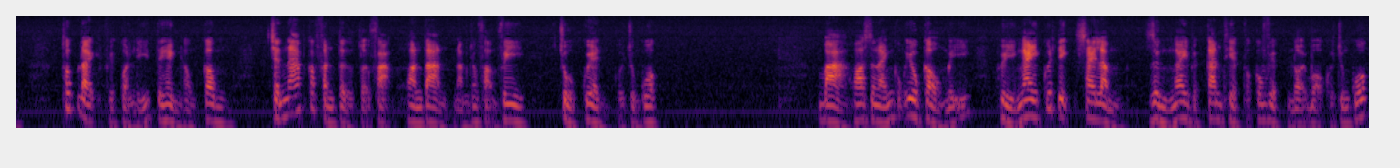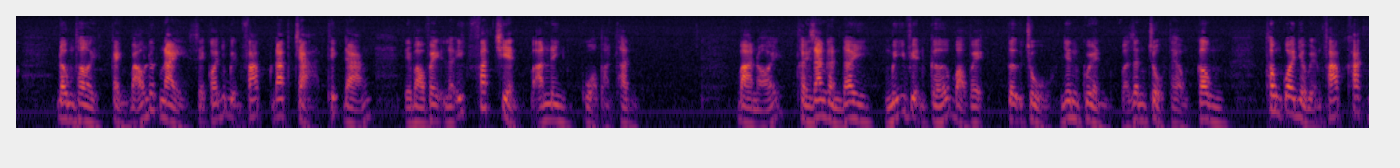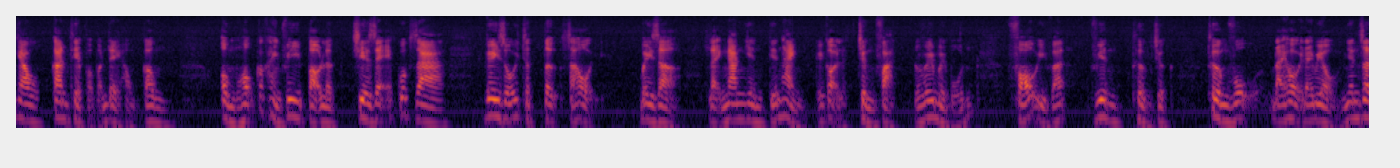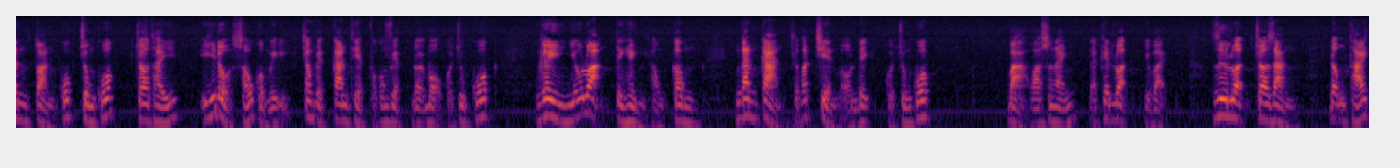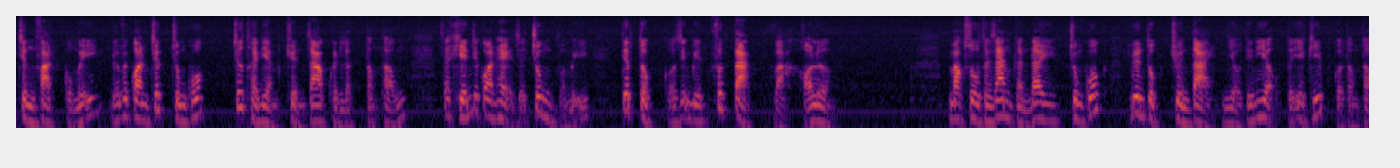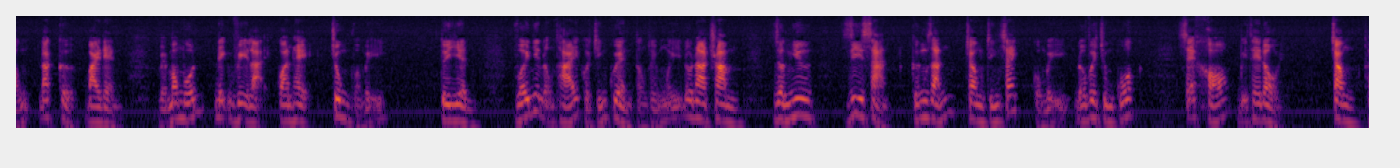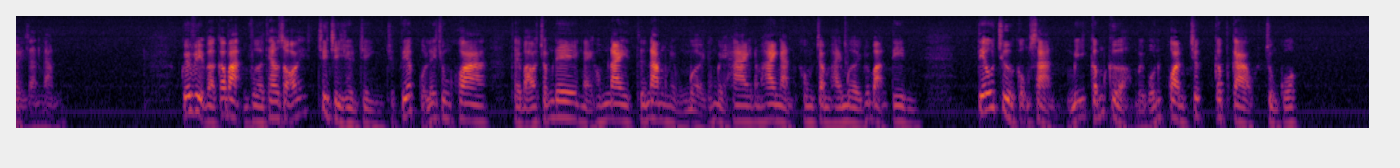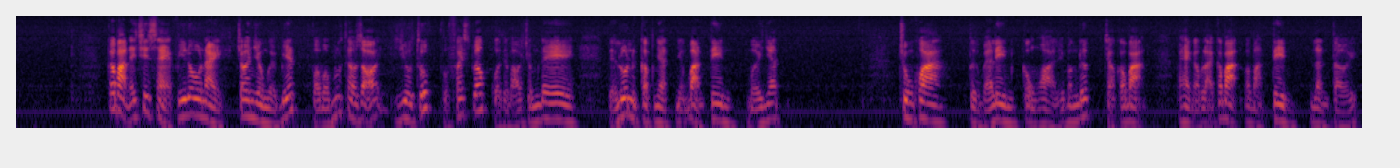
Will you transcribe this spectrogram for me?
thúc đẩy việc quản lý tình hình Hồng Kông, chấn áp các phần tử tội phạm hoàn toàn nằm trong phạm vi chủ quyền của Trung Quốc. Bà Hoa Xuân Ánh cũng yêu cầu Mỹ hủy ngay quyết định sai lầm, dừng ngay việc can thiệp vào công việc nội bộ của Trung Quốc, đồng thời cảnh báo nước này sẽ có những biện pháp đáp trả thích đáng để bảo vệ lợi ích phát triển và an ninh của bản thân. Bà nói, thời gian gần đây, Mỹ viện cớ bảo vệ tự chủ, nhân quyền và dân chủ tại Hồng Kông thông qua nhiều biện pháp khác nhau can thiệp vào vấn đề Hồng Kông, ủng hộ các hành vi bạo lực chia rẽ quốc gia, gây rối trật tự xã hội. Bây giờ lại ngang nhiên tiến hành cái gọi là trừng phạt đối với 14 phó ủy viên thường trực Thường vụ Đại hội đại biểu Nhân dân Toàn quốc Trung Quốc cho thấy ý đồ xấu của Mỹ trong việc can thiệp vào công việc nội bộ của Trung Quốc, gây nhiễu loạn tình hình Hồng Kông, ngăn cản sự phát triển và ổn định của Trung Quốc. Bà Hoa Xuân Ánh đã kết luận như vậy. Dư luận cho rằng động thái trừng phạt của Mỹ đối với quan chức Trung Quốc trước thời điểm chuyển giao quyền lực Tổng thống sẽ khiến cho quan hệ giữa Trung và Mỹ tiếp tục có diễn biến phức tạp và khó lường. Mặc dù thời gian gần đây Trung Quốc liên tục truyền tải nhiều tín hiệu tới ekip của Tổng thống đắc cử Biden về mong muốn định vị lại quan hệ Trung và Mỹ. Tuy nhiên, với những động thái của chính quyền Tổng thống Mỹ Donald Trump dường như di sản cứng rắn trong chính sách của Mỹ đối với Trung Quốc sẽ khó bị thay đổi trong thời gian ngắn. Quý vị và các bạn vừa theo dõi chương trình truyền trình trực tiếp của Lê Trung Khoa, Thời báo chấm ngày hôm nay thứ năm ngày 10 tháng 12 năm 2020 với bản tin Tiễu trừ Cộng sản, Mỹ cấm cửa 14 quan chức cấp cao Trung Quốc. Các bạn hãy chia sẻ video này cho nhiều người biết và bấm nút theo dõi YouTube và Facebook của Thời báo.de để luôn được cập nhật những bản tin mới nhất. Trung Khoa từ Berlin, Cộng hòa Liên bang Đức chào các bạn và hẹn gặp lại các bạn vào bản tin lần tới.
